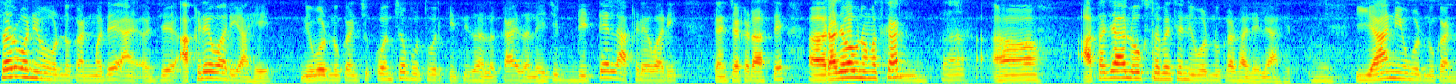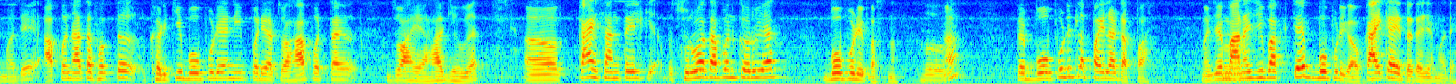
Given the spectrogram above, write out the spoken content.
सर्व निवडणुकांमध्ये जे आकडेवारी आहे निवडणुकांची कोणत्या बूथवर किती झालं काय झालं ह्याची डिटेल आकडेवारी त्यांच्याकडे असते. राजाभाऊ नमस्कार. आता ज्या लोकसभेच्या निवडणुका झालेल्या आहेत हो. या निवडणुकांमध्ये आपण आता फक्त खडकी बोपुडे आणि परिहारचा हा पट्टा जो आहे हा घेऊयात. काय सांगता येईल की सुरुवात आपण करूयात बोपुडीपासून. हो. हा? तर बोपुडीतला पहिला टप्पा म्हणजे मानाजी बाग ते बोपुडी गाव काय काय येतं त्याच्यामध्ये?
